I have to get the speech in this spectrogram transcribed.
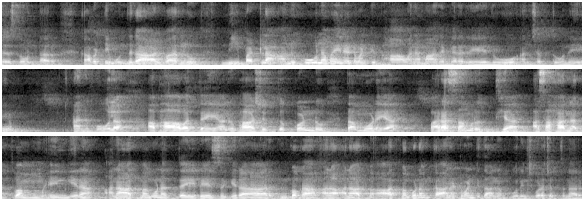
చేస్తూ ఉంటారు. కాబట్టి ముందుగా ఆళ్వార్లు నీ పట్ల అనుకూలమైనటువంటి భావన మా దగ్గర లేదు అని చెప్తూనే అనుకూల అభావత్తై అనుభాషిత్తు కొండు తమ్ముడయ పరసమృద్ధ్య అసహనత్వం ఎంగిర అనాత్మగుణத்தை పేసుగిరార్ ఇంకొక అనా అనాత్మ ఆత్మగుణం కానటువంటి దాని గురించి కూడా చెప్తున్నారు.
